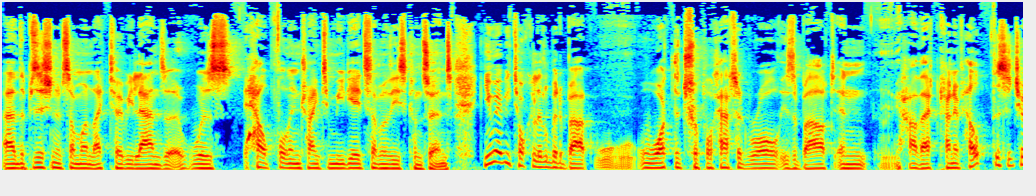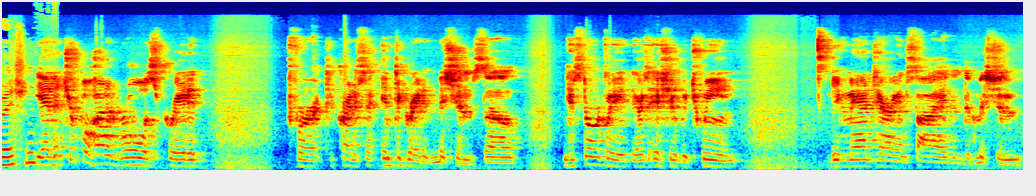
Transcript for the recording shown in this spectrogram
Uh, the position of someone like Toby Lanzer was helpful in trying to mediate some of these concerns. Can you maybe talk a little bit about what the triple hatted role is about and how that kind of helped the situation? Yeah, the triple hatted role was created for to create an integrated mission. So historically, there's an issue between the humanitarian side and the mission,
